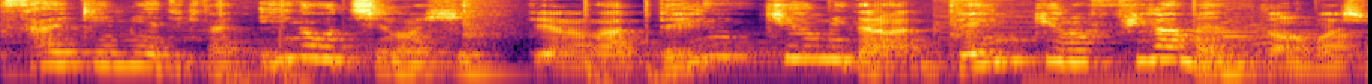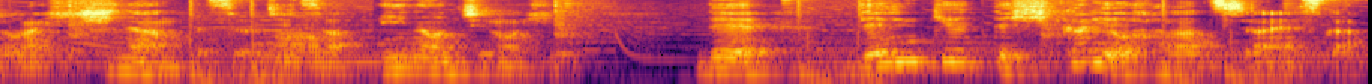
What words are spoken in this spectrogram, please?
最近見えてきた命の火っていうのが、電球みたいな、電球のフィラメントの場所が火なんですよ、実は。命の火。で、電球って光を放つじゃないですか。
